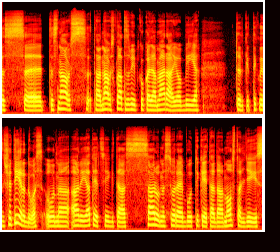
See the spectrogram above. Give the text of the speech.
tas, e, tas nāves, tā nāves klātesība kaut kādā mērā jau bija. Tad, kad tik līdz šeit ierados, un uh, arī attiecīgi tās sarunas varēja būt tikai tādā nostalģijas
